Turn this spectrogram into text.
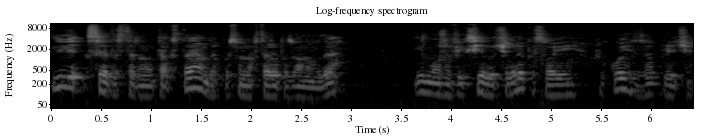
Или с этой стороны так ставим, допустим, на второй позвонок, да? И можем фиксировать человека своей рукой за плечи.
